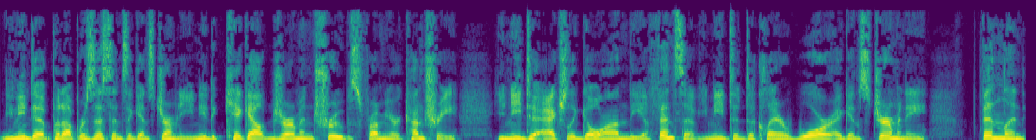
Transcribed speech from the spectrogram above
you need to put up resistance against Germany. You need to kick out German troops from your country. You need to actually go on the offensive. You need to declare war against Germany. Finland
